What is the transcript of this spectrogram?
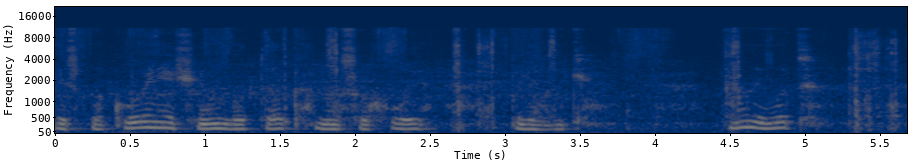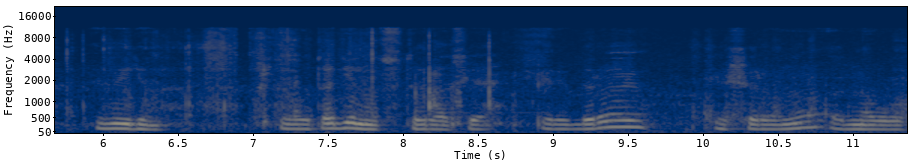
и спокойнее, чем вот так на сухой пленке. Ну и вот видим, что вот одиннадцатый раз я перебираю, и все равно одного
